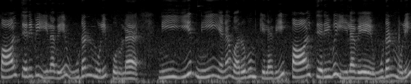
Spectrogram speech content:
பால் தெரிவி இலவே உடன்மொழி பொருள. நீ நீ என வருவும் கிளவி பால் தெரிவு இலவே உடன்மொழி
